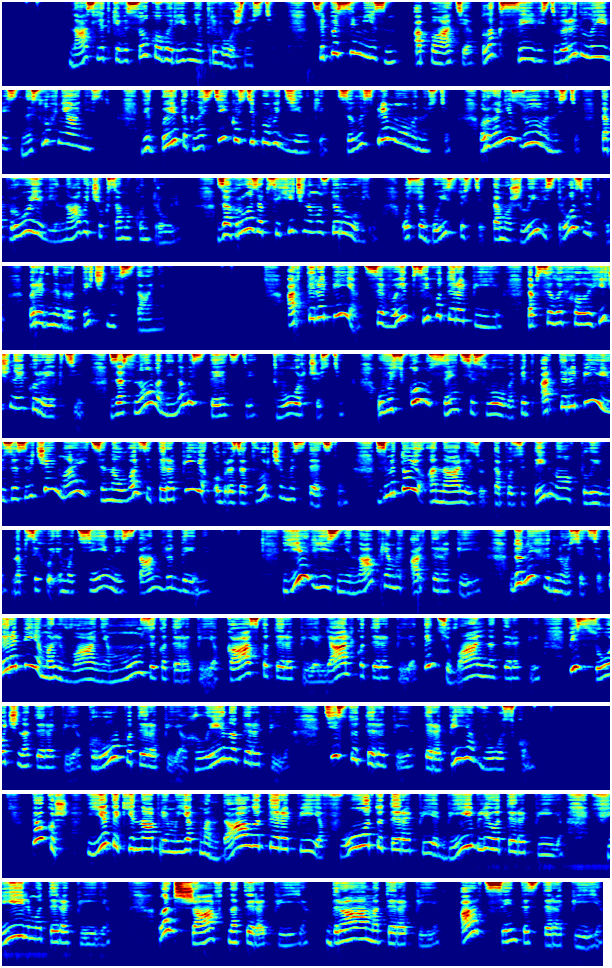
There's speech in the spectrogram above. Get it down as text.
Наслідки високого рівня тривожності це песимізм, апатія, плаксивість, вередливість, неслухняність, відбиток на стійкості поведінки, цілеспрямованості, організованості та прояві навичок самоконтролю, загроза психічному здоров'ю, особистості та можливість розвитку передневротичних станів. Арт-терапія – це вид психотерапії та психологічної корекції, заснований на мистецтві, творчості. У вузькому сенсі слова під арт-терапією зазвичай мається на увазі терапія образотворчим мистецтвом з метою аналізу та позитивного впливу на психоемоційний стан людини. Є різні напрями арт-терапії. До них відносяться терапія малювання, музикотерапія, казкотерапія, лялькотерапія, танцювальна терапія, пісочна терапія, крупотерапія, глинотерапія, тістотерапія, терапія воском. Також є такі напрями, як мандалотерапія, фототерапія, бібліотерапія, фільмотерапія ландшафтна терапія, драматерапія, арт-синтез-терапія.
